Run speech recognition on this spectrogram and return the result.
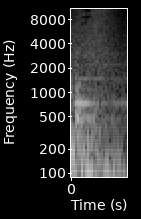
Thank you.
